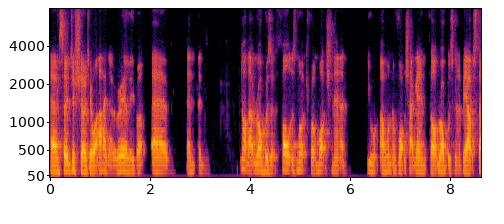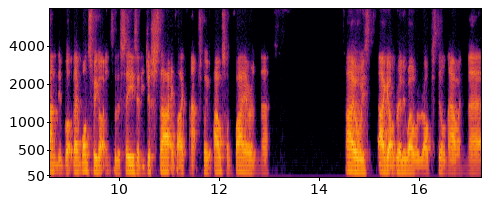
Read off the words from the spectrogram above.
um, so it just shows you what I know really. But um, and, and not that Rob was at fault as much, but watching it, you, I wouldn't have watched that game and thought Rob was going to be outstanding. But then once we got into the season, he just started like an absolute house on fire. And uh, I always I get on really well with Rob still now, and uh,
